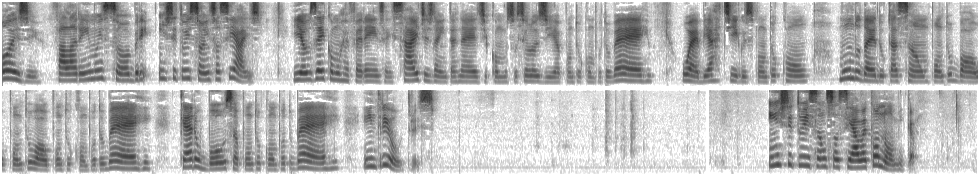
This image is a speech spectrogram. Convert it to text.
Hoje falaremos sobre instituições sociais. E eu usei como referência sites da internet como sociologia.com.br, webartigos.com, mundodaeducação.bol.ol.com.br, querobolsa.com.br, entre outros. Instituição social econômica.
